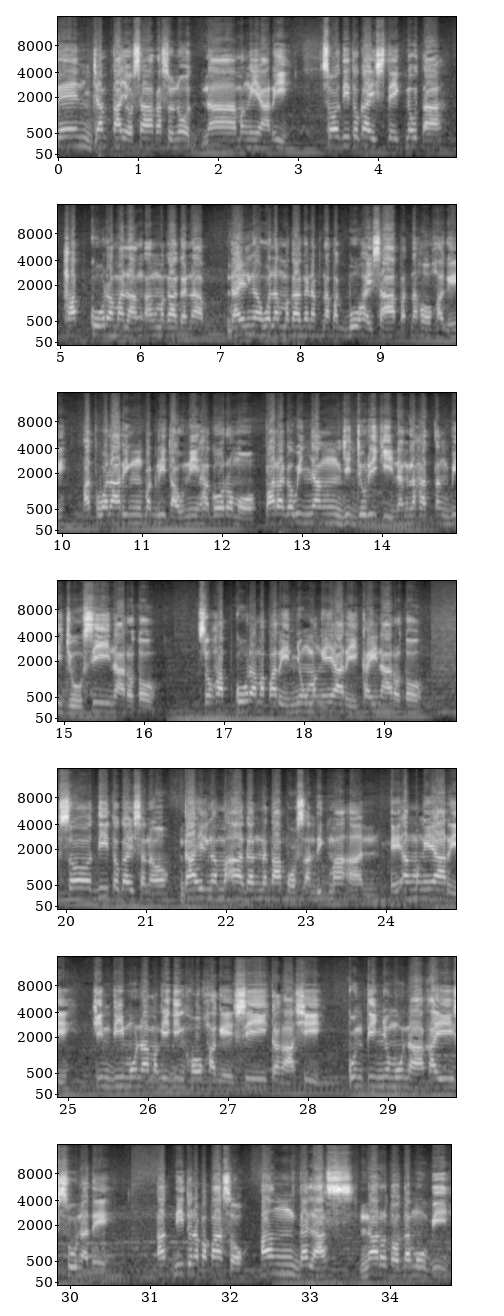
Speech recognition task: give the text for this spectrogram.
Then jump tayo sa kasunod na mangyayari. So dito guys, take note ah, half Kurama lang ang magaganap dahil nga walang magaganap na pagbuhay sa apat na Hokage at wala ring paglitaw ni Hagoromo para gawin niyang Jinchuriki ng lahat ng Biju si Naruto. So half Kurama pa rin yung mangyayari kay Naruto. So dito guys ano, dahil nga maagang natapos ang digmaan, eh ang mangyayari, hindi muna magiging Hokage si Kakashi. Continue muna kay Tsunade. At dito na papasok ang Last Naruto the Movie.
